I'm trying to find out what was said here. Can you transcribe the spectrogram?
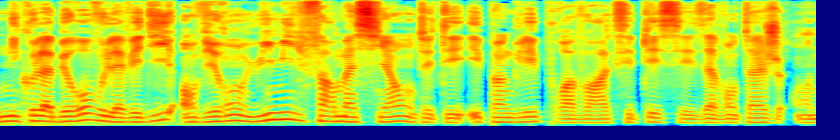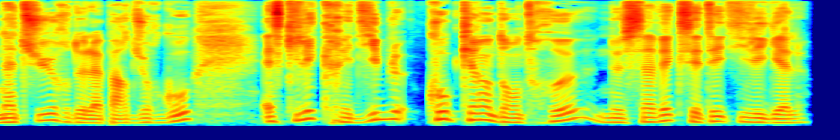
Nicolas Béraud, vous l'avez dit, environ 8000 pharmaciens ont été épinglés pour avoir accepté ces avantages en nature de la part d'Urgo. Est-ce qu'il est crédible qu'aucun d'entre eux ne savait que c'était illégal?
